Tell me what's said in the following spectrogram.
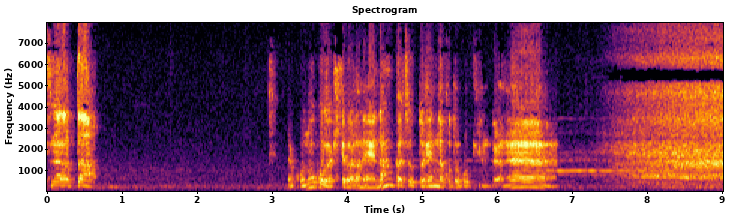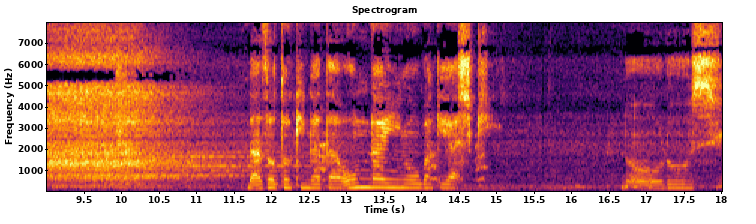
繋がった。この子が来てからねなんかちょっと変なことが起きるんだよね。謎解き型オンラインお化け屋敷。のろし。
